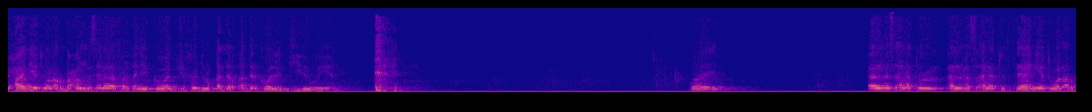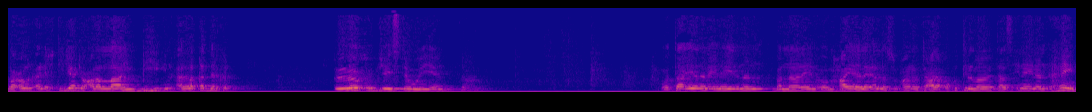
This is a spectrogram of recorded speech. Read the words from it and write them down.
alxaadiyatu walarbacuun masalada afartan iyo koowaad juxuud lqadar qadarka oo la diido weeyaan ayb almas'alaة althaniyatu walarbacuun alixtijaaju cala allahi bihi in alla qadarka loo xujaysto weeyaan wataa iyadana inaynan banaaneyn oo maxaa yeelay alla subxaana watacala wuxuu ku tilmaamay taas inaynan ahayn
